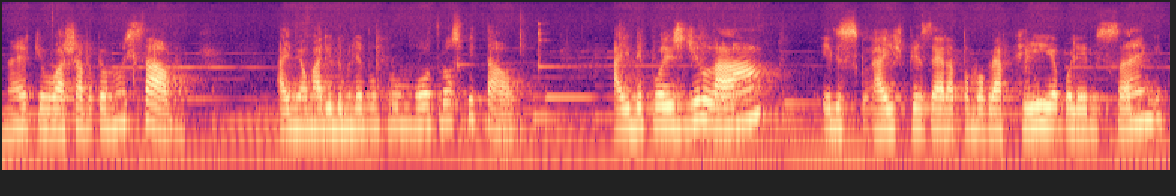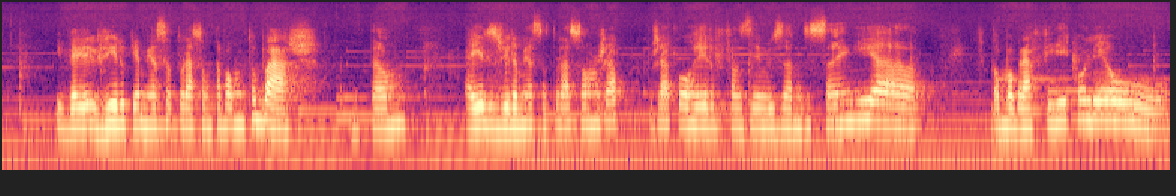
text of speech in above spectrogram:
né, que eu achava que eu não estava. Aí meu marido me levou para um outro hospital. Aí depois de lá, eles aí fizeram a tomografia, colheram o sangue e viram que a minha saturação estava muito baixa. Então, aí eles viram a minha saturação, já, já correram fazer o exame de sangue e a tomografia e colheu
